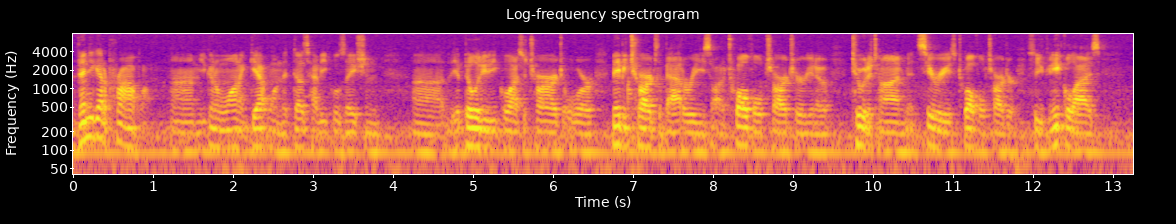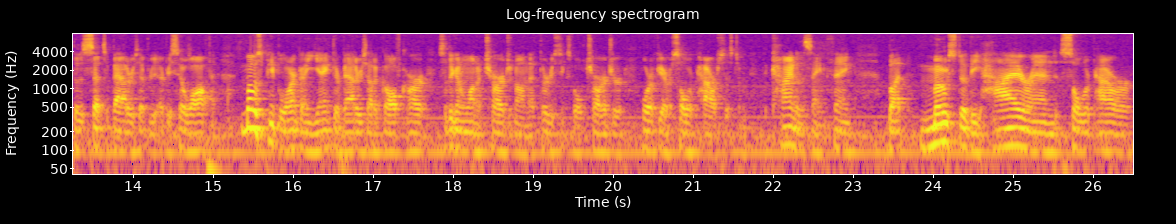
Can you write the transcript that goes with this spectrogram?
then you got a problem. Um, you're going to want to get one that does have equalization, uh, the ability to equalize a charge, or maybe charge the batteries on a 12 volt charger, you know, two at a time in series, 12 volt charger, so you can equalize those sets of batteries every every so often. Most people aren't going to yank their batteries out of golf cart, so they're going to want to charge it on that 36 volt charger, or if you have a solar power system, kind of the same thing. But most of the higher end solar power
